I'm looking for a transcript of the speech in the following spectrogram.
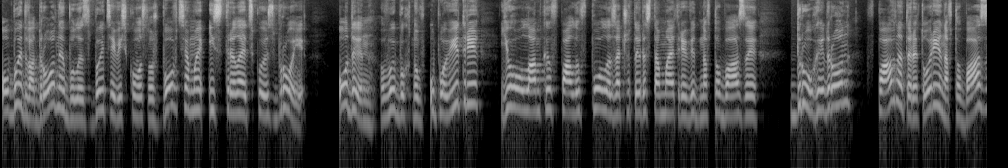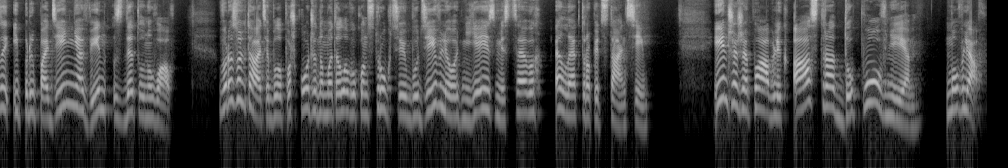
Обидва дрони були збиті військовослужбовцями із стрілецької зброї. Один вибухнув у повітрі, його уламки впали в поле за 400 метрів від нафтобази. Другий дрон впав на території нафтобази, і при падінні він здетонував. В результаті було пошкоджено металову конструкцію будівлі однієї з місцевих електропідстанцій. Інший же паблік Астра доповнює, мовляв,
